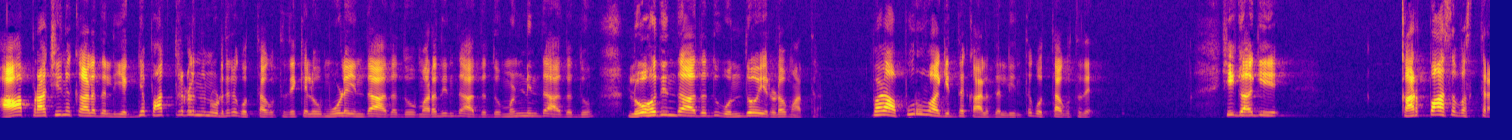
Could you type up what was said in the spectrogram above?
ಆ ಪ್ರಾಚೀನ ಕಾಲದಲ್ಲಿ ಯಜ್ಞ ಪಾತ್ರಗಳನ್ನು ನೋಡಿದ್ರೆ ಗೊತ್ತಾಗುತ್ತದೆ. ಕೆಲವು ಮೂಳೆಯಿಂದ ಆದದ್ದು, ಮರದಿಂದ ಆದದ್ದು, ಮಣ್ಣಿಂದ ಆದದ್ದು, ಲೋಹದಿಂದ ಆದದ್ದು ಒಂದೋ ಎರಡೋ ಮಾತ್ರ. ಬಹಳ ಅಪೂರ್ವವಾಗಿದ್ದ ಕಾಲದಲ್ಲಿ ಅಂತ ಗೊತ್ತಾಗುತ್ತದೆ. ಹೀಗಾಗಿ ಕಾರ್ಪಾಸ ವಸ್ತ್ರ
